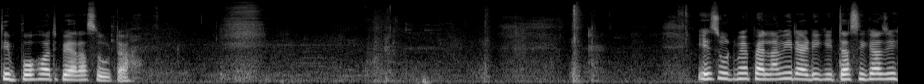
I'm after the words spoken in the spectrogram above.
ਤੇ ਬਹੁਤ ਪਿਆਰਾ ਸੂਟ ਆ। ਇਹ ਸੂਟ ਮੈਂ ਪਹਿਲਾਂ ਵੀ ਰੈਡੀ ਕੀਤਾ ਸੀਗਾ ਜੀ।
